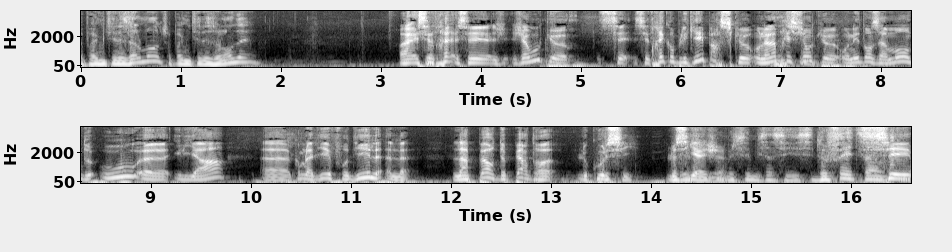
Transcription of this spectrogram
vas pas imiter les Allemands, tu vas pas imiter les Hollandais. Ouais, c'est très, c'est, j'avoue que c'est, c'est très compliqué parce qu'on a l'impression qu'on est dans un monde où euh, il y a, euh, comme l'a dit Faudil, la, la peur de perdre le coursi, le siège. Mais, ça, c'est de fait, ça. C'est,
